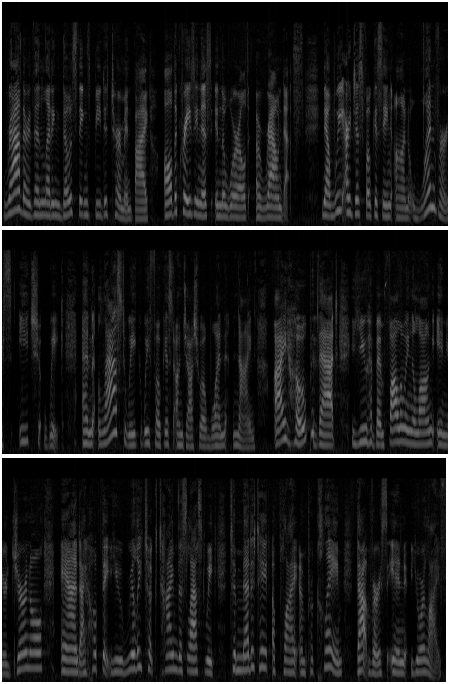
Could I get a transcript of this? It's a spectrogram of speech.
rather than letting those things be determined by all the craziness in the world around us. Now, we are just focusing on one verse each week. And last week, we focused on Joshua 1 9. I hope that you have been following along in your journal, and I hope that you really took time this last week to meditate, apply, and proclaim that verse in your life.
